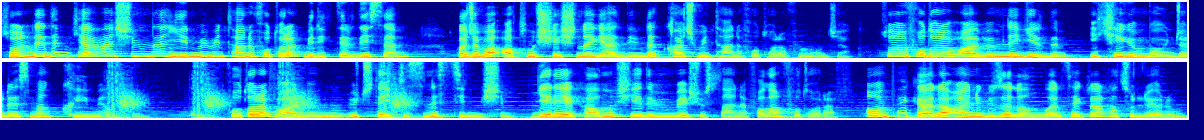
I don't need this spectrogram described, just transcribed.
Sonra dedim ki ya ben şimdiden 20 bin tane fotoğraf biriktirdiysem acaba 60 yaşına geldiğimde kaç bin tane fotoğrafım olacak? Sonra fotoğraf albümüne girdim. 2 gün boyunca resmen kıyım yaptım. Fotoğraf albümünün 3'te 2'sini silmişim. Geriye kalmış 7500 tane falan fotoğraf. Ama pekala aynı güzel anıları tekrar hatırlıyorum.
